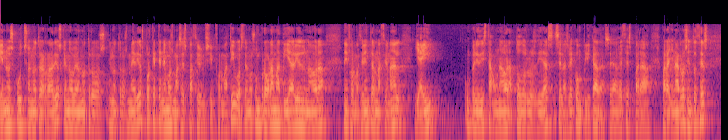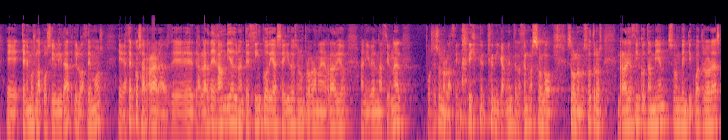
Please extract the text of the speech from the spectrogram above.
que no escucho en otras radios, que no veo en otros, en otros medios, porque tenemos más espacios informativos. Tenemos un programa diario de una hora de información internacional y ahí un periodista una hora todos los días se las ve complicadas ¿eh? a veces para, para llenarlos y entonces eh, tenemos la posibilidad y lo hacemos eh, de hacer cosas raras, de, de hablar de Gambia durante cinco días seguidos en un programa de radio a nivel nacional pues eso no lo hace nadie técnicamente, lo hacemos solo, solo nosotros. Radio 5 también son 24 horas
